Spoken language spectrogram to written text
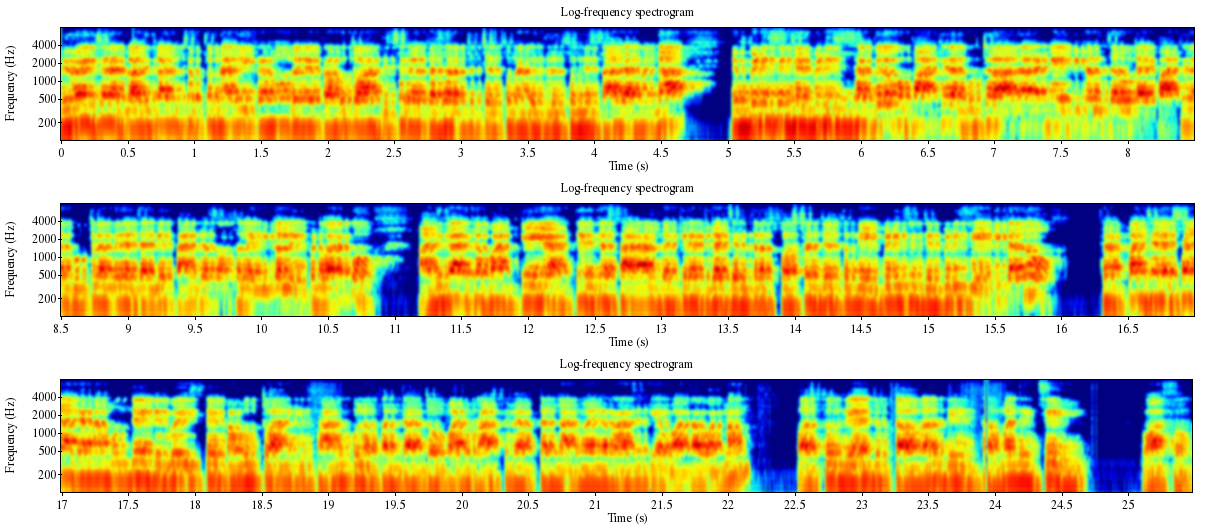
నిర్వహించినట్లు అధికారులు చెబుతున్నారు ఈ క్రమంలోనే ప్రభుత్వం ఆ దిశగా కసరత్తు చేస్తున్నట్లు తెలుస్తుంది. సాధారణంగా ఎంపీడీసీ జెడ్పీడీసీ సభ్యులకు పార్టీల గుర్తుల ఆధారంగా ఎన్నికలు జరుగుతాయి. పార్టీల గుర్తుల మీద జరిగే స్థానిక సంస్థల ఎన్నికలు ఇప్పటి వరకు అధికారిక పార్టీకి అత్యధిక స్థానాలు దక్కినట్టుగా చరిత్ర స్పష్టం చేస్తుంది. ఎంపీడీసీ జెడ్పీడీసీ ఎన్నికలను సర్పంచ్ ఎలక్షన్ల కన్నా ముందే నిర్వహిస్తే ప్రభుత్వానికి సానుకూల ఫలితాలతో పాటు రాష్ట్ర వ్యాప్తంగా అనువైన రాజకీయ వాతావరణం వస్తుంది అని చెప్తా ఉన్నారు. దీనికి సంబంధించి వాస్తవం.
